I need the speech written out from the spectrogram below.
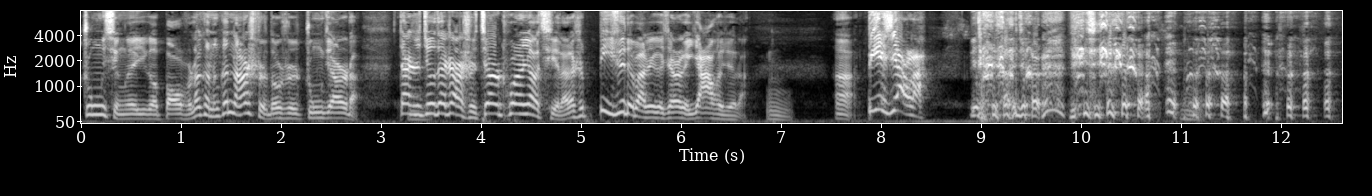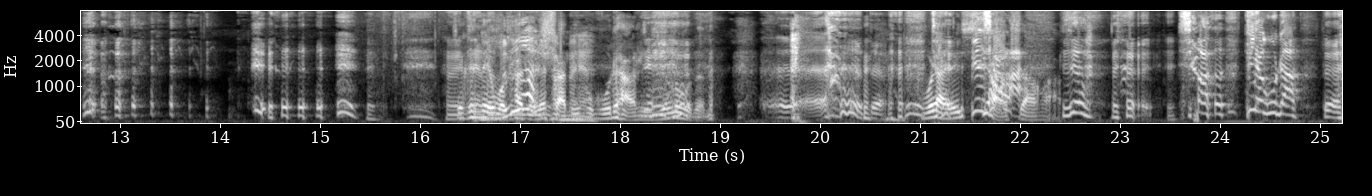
中型的一个包袱，他可能跟哪使都是中间的，但是就在这儿使尖儿突然要起来了，是必须得把这个尖儿给压回去的。嗯，啊，别笑了。就是必须的，就跟那我看那个傻逼不鼓掌是一路子的。呃，对，不让人笑笑话，笑别鼓掌。对，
